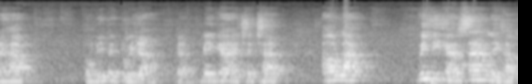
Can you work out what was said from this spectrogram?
นะครับ ตรงนี้เป็นตัวอย่างแบบง่ายๆชัดๆ เอาละวิธีการสร้างเลยครับ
